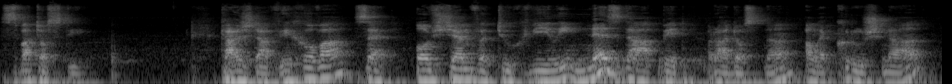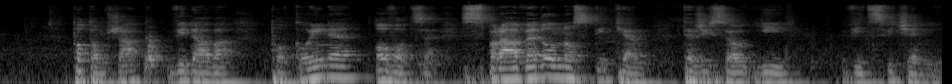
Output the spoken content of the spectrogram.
svatosti. Každá vychova se ovšem v tu chvíli nezdá být radostná, ale krušná, potom však vydává pokojné ovoce, spravedlnosti těm, kteří jsou jí vycvičení.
